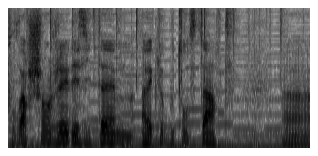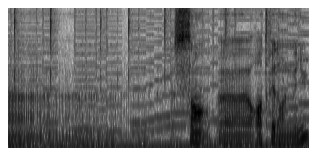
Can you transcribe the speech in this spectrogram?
pouvoir changer les items avec le bouton Start sans euh, rentrer dans le menu.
